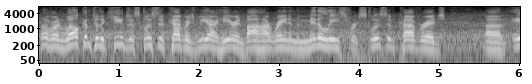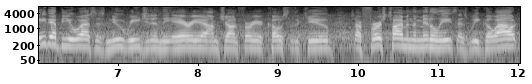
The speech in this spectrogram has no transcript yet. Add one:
Hello everyone, welcome to theCUBE's exclusive coverage. We are here in Bahrain in the Middle East for exclusive coverage of AWS's new region in the area. I'm John Furrier, host of theCUBE. It's our first time in the Middle East as we go out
